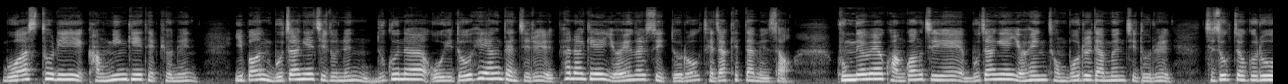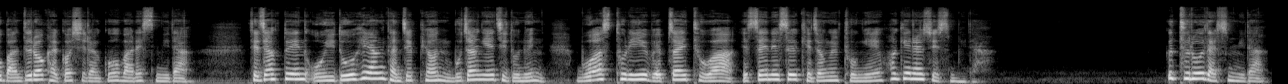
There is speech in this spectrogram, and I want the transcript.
모아스토리 강민기 대표는 이번 무장의 지도는 누구나 오이도 해양단지를 편하게 여행할 수 있도록 제작했다면서 국내외 관광지의 무장의 여행 정보를 담은 지도를 지속적으로 만들어 갈 것이라고 말했습니다. 제작된 오이도 해양단지편 무장의 지도는 모아스토리 웹사이트와 SNS 계정을 통해 확인할 수 있습니다. 끝으로 날씨입니다.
